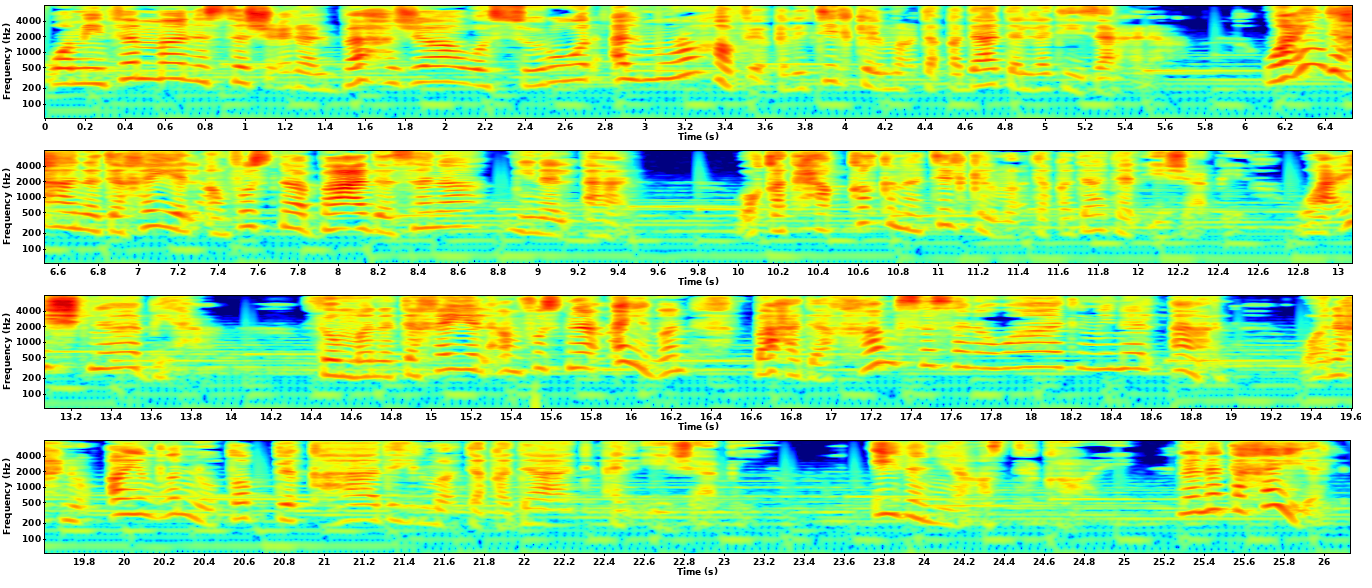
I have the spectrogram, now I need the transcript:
ومن ثم نستشعر البهجة والسرور المرافق لتلك المعتقدات التي زرعناها وعندها نتخيل أنفسنا بعد سنة من الآن وقد حققنا تلك المعتقدات الإيجابية وعشنا بها. ثم نتخيل أنفسنا أيضا بعد خمس سنوات من الآن ونحن أيضا نطبق هذه المعتقدات الإيجابية. إذا يا أصدقائي لنتخيل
